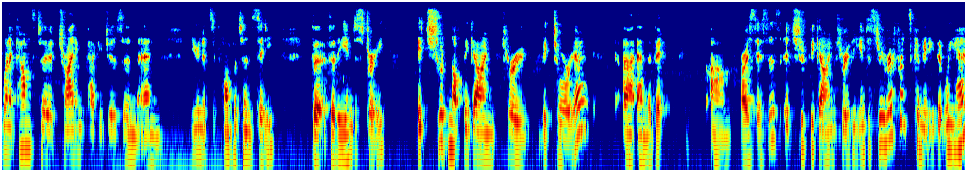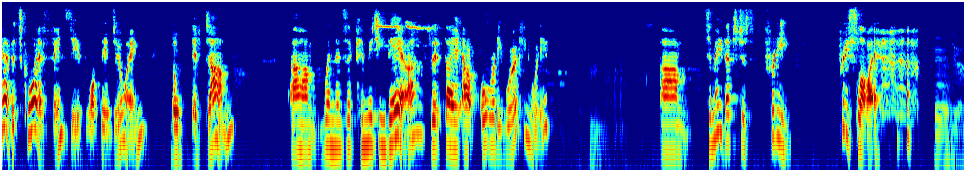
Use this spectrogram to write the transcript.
when it comes to training packages and, and units of competency for, for the industry, it should not be going through Victoria uh, and the vet um, processes. It should be going through the industry reference committee that we have. It's quite offensive what they're doing or what they've done um, when there's a committee there that they are already working with. Hmm. Um, to me, that's just pretty pretty sly. Yeah. Yeah,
